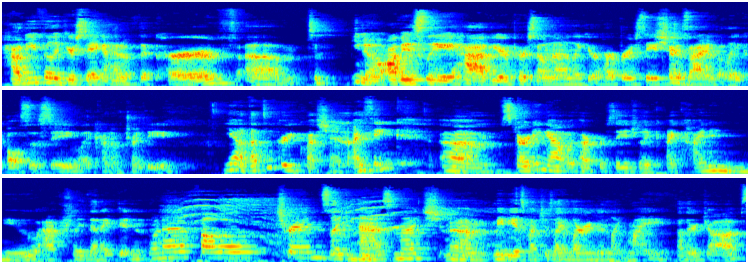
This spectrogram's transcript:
How do you feel like you're staying ahead of the curve um, to, you know, obviously have your persona and like your Harper Sage Sure. design, but like also staying like kind of trendy? Yeah, that's a great question. I think um, starting out with Harper Sage, like I kind of knew actually that I didn't want to follow trends like Mhm. as much, um, Mhm. maybe as much as I learned in like my other jobs,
